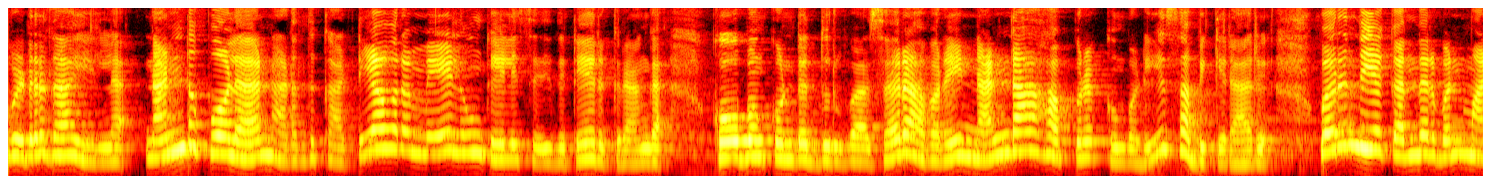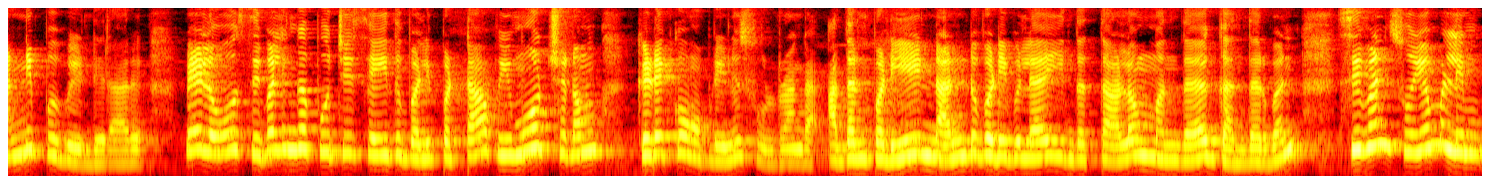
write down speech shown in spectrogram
விடுறதா இல்லை. நண்டு போல நடந்து காட்டி அவரை மேலும் கேலி செய்துட்டே இருக்கிறாங்க. கோபம் கொண்ட துர்வாசர் அவரை நண்டாக பிறக்கும்படி சபிக்கிறாரு. வருந்திய கந்தர்வன் மன்னிப்பு வேண்டுறாரு மேலும் சிவலிங்க பூஜை செய்து வழிபட்டா விமோச்சனம் கிடைக்கும் அப்படின்னு சொல்கிறாங்க அதன்படி நண்டு வடிவில் இந்த தலம் வந்த கந்தர்வன் சிவன் சுயம் லிம்-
